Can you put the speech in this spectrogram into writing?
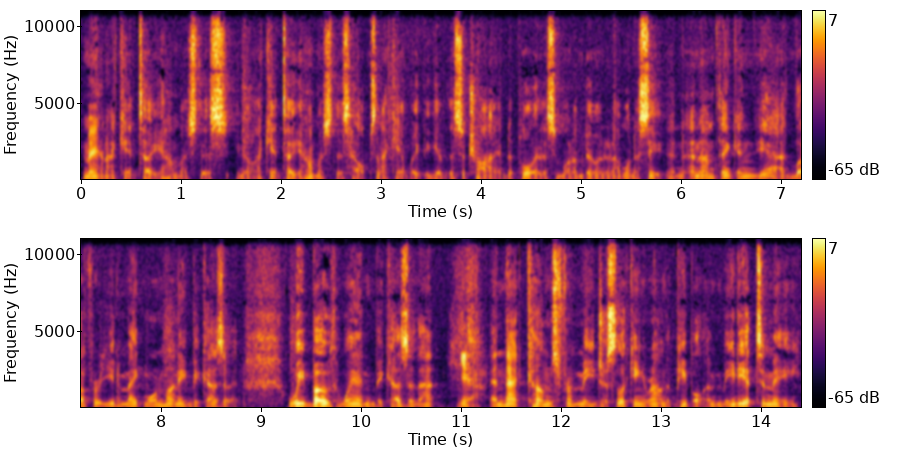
man, I can't tell you how much this, you know, I can't tell you how much this helps. And I can't wait to give this a try and deploy this and what I'm doing. And I want to see. And, and I'm thinking, yeah, I'd love for you to make more money because of it. We both win because of that. Yeah. And that comes from me just looking around the people immediate to me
